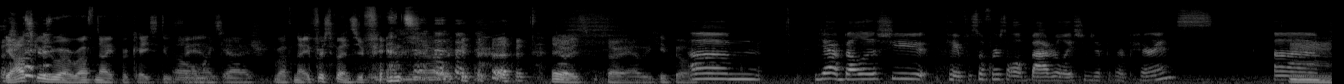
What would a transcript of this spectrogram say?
The Oscars were a rough night for K-Stew fans. Oh my gosh. Rough night for Spencer fans. Yeah. Anyways, sorry, Abby, keep going. Um, yeah, Bella. She okay. So first of all, bad relationship with her parents. Um,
